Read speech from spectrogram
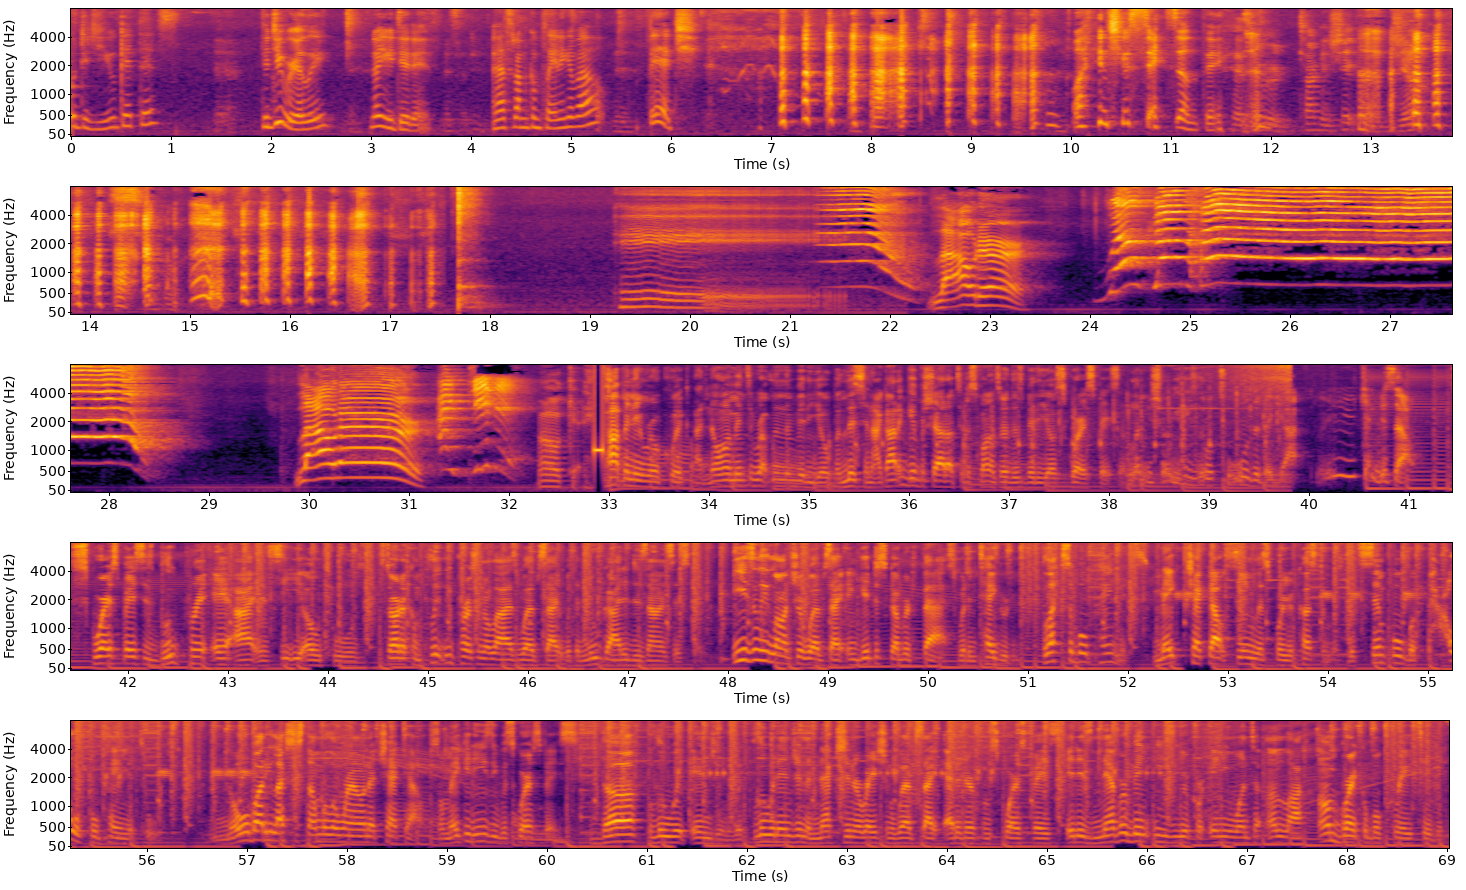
Oh, did you get this? Yeah. Did you really? No, you didn't. Yes, I did. And that's what I'm complaining about? Bitch. Why didn't you say something? Because you were talking shit from the jump. So, Hey. Louder. Louder. I did it! Okay. Popping in real quick. I know I'm interrupting the video, but listen, I gotta give a shout out to the sponsor of this video, Squarespace. And let me show you these little tools that they got. Check this out. Squarespace's Blueprint AI and SEO tools start a completely personalized website with a new guided design system. Easily launch your website and get discovered fast with integrity, flexible payments. Make checkout seamless for your customers with simple but powerful payment tools. Nobody likes to stumble around at checkout, so make it easy with Squarespace. The Fluid Engine. With Fluid Engine, the next generation website editor from Squarespace, it has never been easier for anyone to unlock unbreakable creativity.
